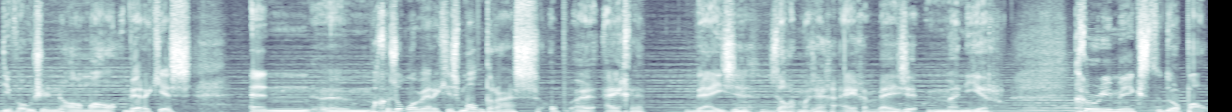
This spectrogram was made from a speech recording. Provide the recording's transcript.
Devotion, allemaal werkjes. En um, gezongen werkjes, mantra's op uh, eigen wijze, zal ik maar zeggen, eigenwijze manier geremixed door Paul.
